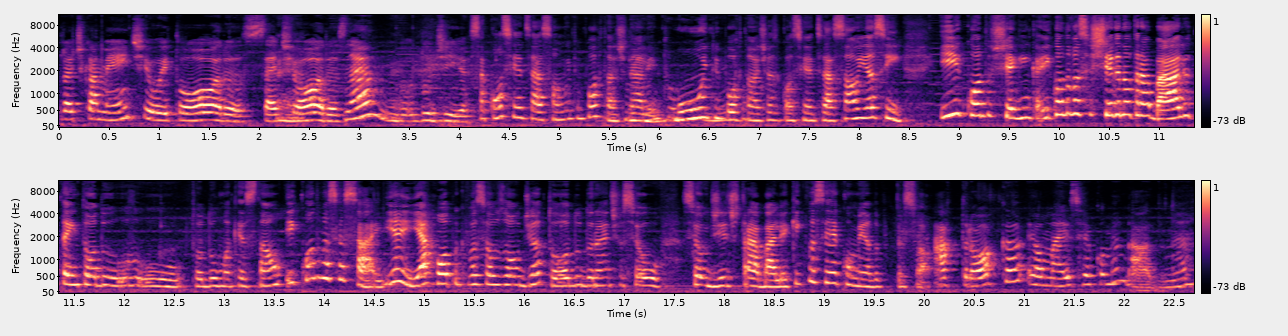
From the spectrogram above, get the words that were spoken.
praticamente 8 horas, 7 é. horas, né? Do, do, dia. Essa conscientização é muito importante, né, Aline? Muito, muito, muito, importante essa conscientização. E assim, e quando chega em, e quando você chega no trabalho, tem todo o, o, toda uma questão. E quando você sai? E aí, a roupa que você usou o dia todo durante o seu, seu dia de trabalho? O que, que você recomenda pro pessoal? A troca é o mais recomendado, né?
